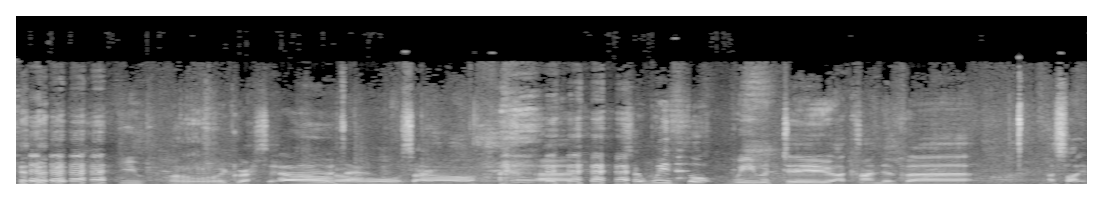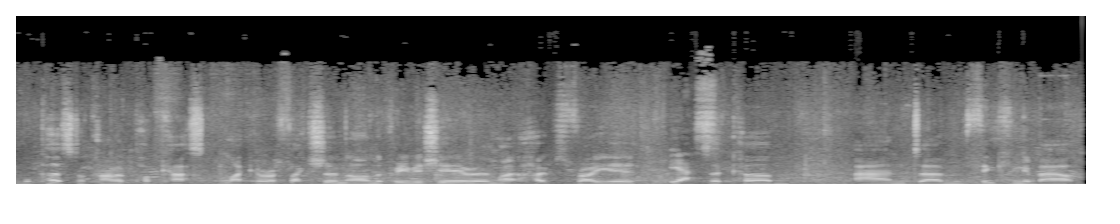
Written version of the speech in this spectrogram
You regret it. Oh. Oh, sorry. Oh, So we thought we would do a kind of uh, a slightly more personal kind of podcast, like a reflection on the previous year and like hopes for our year Yes. to come. And um, thinking about,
